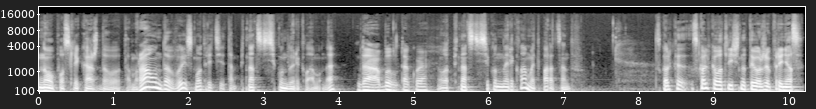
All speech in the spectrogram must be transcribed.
Но после каждого там раунда вы смотрите там 15-секундную рекламу, да? Да, было такое. Вот 15-секундная реклама — это пара центов. Сколько, сколько вот лично ты уже принес?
